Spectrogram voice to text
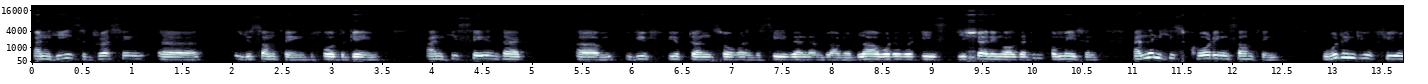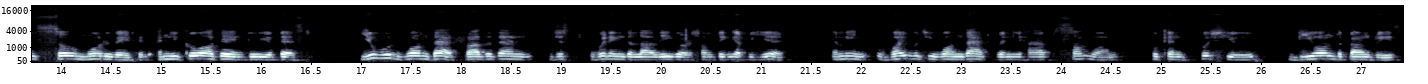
and he's addressing uh, you something before the game, and he says that um, we've we've done so much the season and blah blah blah. Whatever he's he's sharing all that information, and then he's quoting something. Wouldn't you feel so motivated and you go out there and do your best? You would want that rather than just winning the La Liga or something every year. I mean, why would you want that when you have someone who can push you beyond the boundaries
